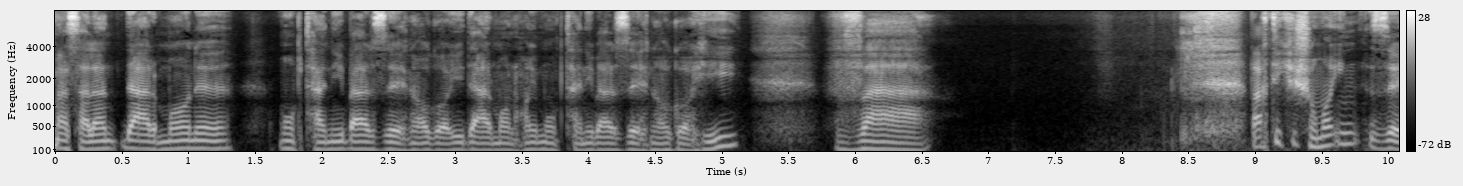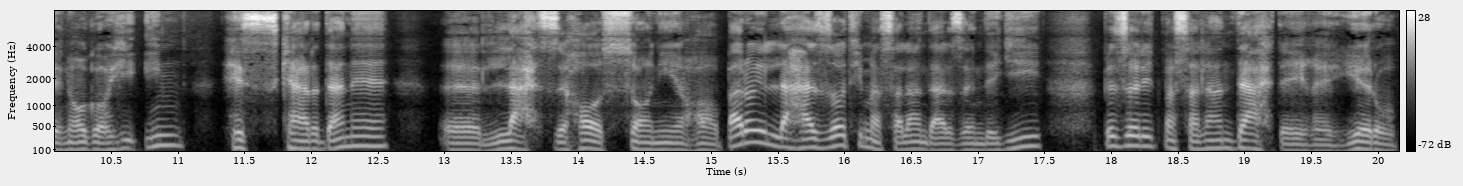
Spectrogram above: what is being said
مثلا درمان مبتنی بر ذهن آگاهی درمان های مبتنی بر ذهن آگاهی و وقتی که شما این ذهن آگاهی این حس کردن لحظه ها ثانیه ها برای لحظاتی مثلا در زندگی بذارید مثلا ده دقیقه یه روب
